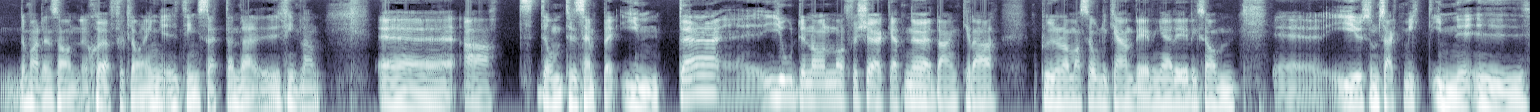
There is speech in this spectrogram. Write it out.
de hade en sån sjöförklaring i tingsrätten där i Finland. Eh, att de till exempel inte eh, gjorde någon, något försök att nödankra på grund av massa olika anledningar. Det är liksom eh, EU som sagt mitt inne i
